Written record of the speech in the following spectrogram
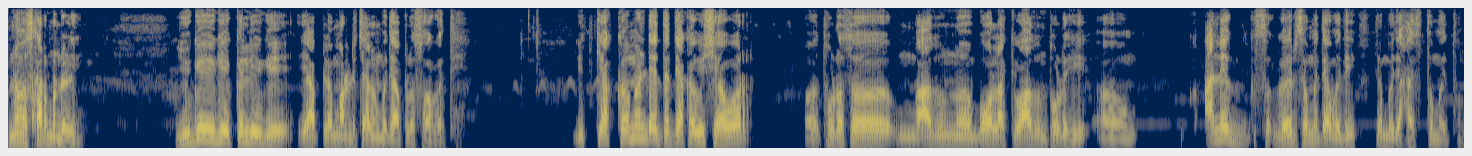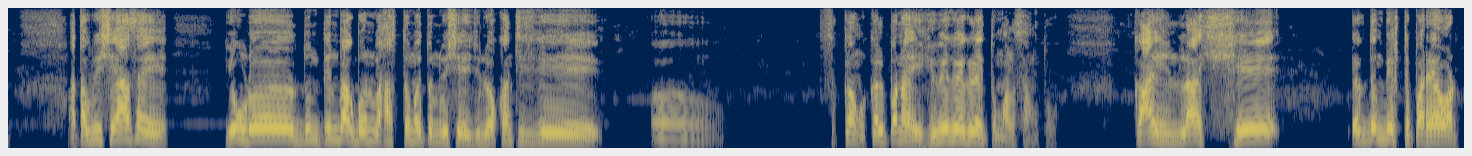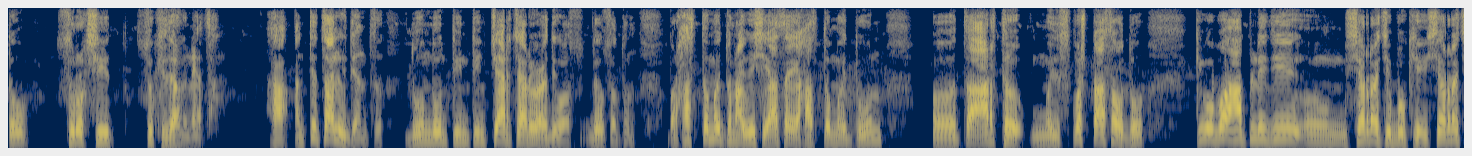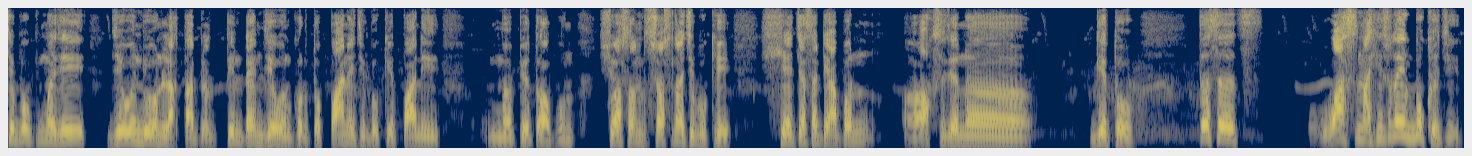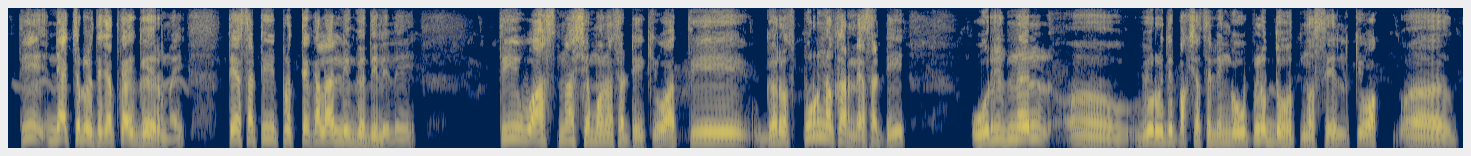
नमस्कार मंडळी. युगे युगे कलियुगे या आपल्या मराठी चॅनलमध्ये आपलं स्वागत आहे. इतक्या कमेंट येतात एका विषयावर थोडंसं अजून बोला किंवा अजून थोडं ही अनेक स- गैरसमत्यामध्ये ते म्हणजे हस्तमैथून. आता विषय असा आहे एवढं दोन तीन भाग बनवून हस्तमैथून विषय जी लोकांची जी क स- कं- कल्पना आहे ही वेगवेगळे आहेत तुम्हाला सांगतो. काहींना हे एकदम बेस्ट पर्याय वाटतो सुरक्षित सुखी जगण्याचा. हा आणि ते चालू आहे त्यांचं. दोन दोन तीन तीन चार चार वेळा दिवस दिवसातून. बरं हस्तमैथून हा विषय असा आहे हस्तमैथून चा अर्थ म्हणजे स्पष्ट असा होतो की बाबा आपली जी शरीराची भूक आहे शरीराची बुक म्हणजे जेवण बिवण लागतं आपल्याला. तीन टाईम जेवण करतो पाण्याची भूक आहे पाणी पितो आपण. श्वासन श्वसनाची भूक आहे ह्याच्यासाठी आपण ऑक्सिजन घेतो. तसंच वासना ही सुद्धा एक बुकच आहे. ती नॅचरल त्याच्यात काही गैर नाही. त्यासाठी प्रत्येकाला लिंग दिलेलं आहे. ती वासना शमवण्यासाठी किंवा ती गरज पूर्ण करण्यासाठी ओरिजिनल विरोधी पक्षाचं लिंग उपलब्ध होत नसेल किंवा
